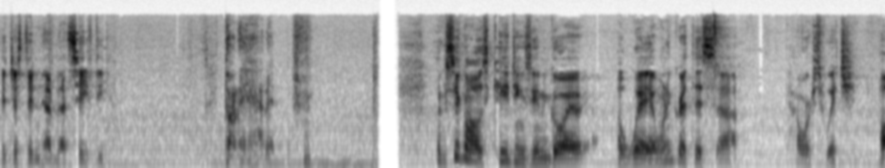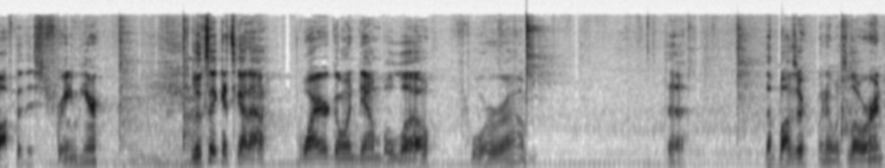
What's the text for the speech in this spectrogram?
It just didn't have that safety. Thought I had it. Look, assuming all this caging is going to go away, I want to get this uh, power switch off of this frame here. It looks like it's got a wire going down below for um, the the buzzer when it was lowering.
